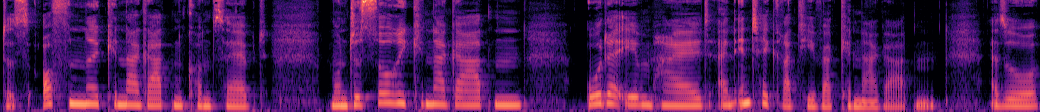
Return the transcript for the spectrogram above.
das offene Kindergartenkonzept, Montessori-Kindergarten oder eben halt ein integrativer Kindergarten. Also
